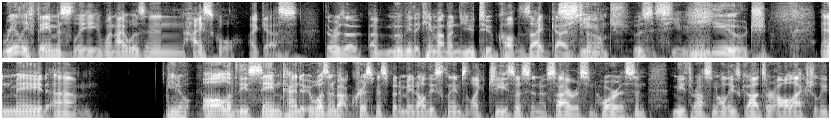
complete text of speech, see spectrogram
really famously when I was in high school, I guess, there was a, a movie that came out on YouTube called Zeitgeist Film. huge. It was It's huge. huge and made um, you know all of these same kind of it wasn't about christmas but it made all these claims that like jesus and osiris and horus and mithras and all these gods are all actually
